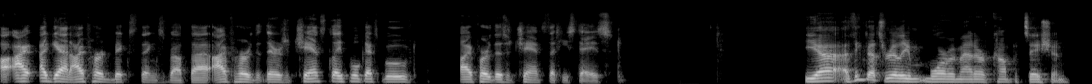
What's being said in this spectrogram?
I, again, I've heard mixed things about that. I've heard that there's a chance Claypool gets moved. I've heard there's a chance that he stays. Yeah, I think that's really more of a matter of compensation,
